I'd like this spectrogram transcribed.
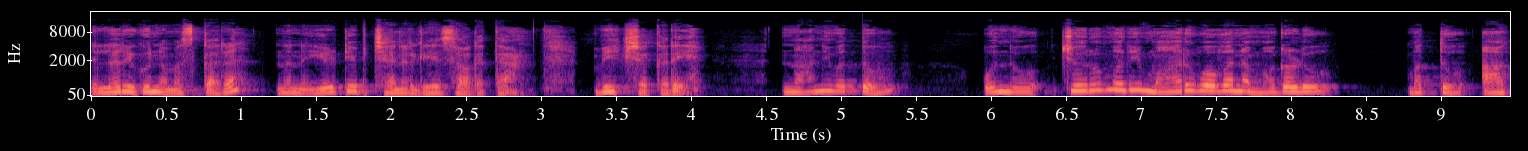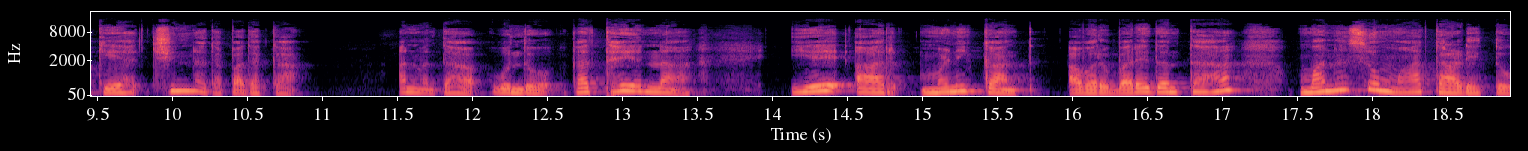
ಎಲ್ಲರಿಗೂ ನಮಸ್ಕಾರ. ನನ್ನ ಯೂಟ್ಯೂಬ್ ಚಾನೆಲ್ಗೆ ಸ್ವಾಗತ. ವೀಕ್ಷಕರೇ, ನಾನಿವತ್ತು ಒಂದು ಚುರುಮುರಿ ಮಾರುವವನ ಮಗಳು ಮತ್ತು ಆಕೆಯ ಚಿನ್ನದ ಪದಕ ಅನ್ನುವಂತಹ ಒಂದು ಕಥೆಯನ್ನು ಎ ಆರ್ ಮಣಿಕಾಂತ್ ಅವರು ಬರೆದಂತಹ ಮನಸ್ಸು ಮಾತಾಡಿತು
